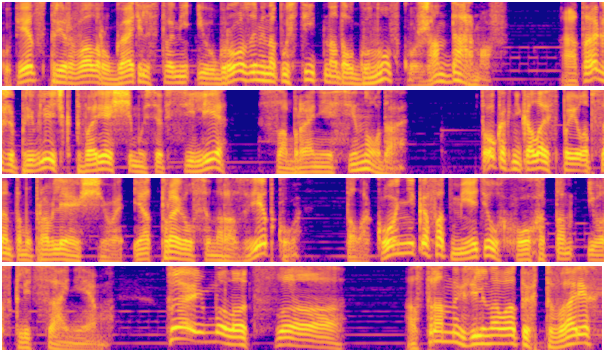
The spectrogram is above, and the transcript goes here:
купец прервал ругательствами и угрозами напустить на Долгуновку жандармов, а также привлечь к творящемуся в селе собрание синода. То, как Николай споил абсентом управляющего и отправился на разведку, Толоконников отметил хохотом и восклицанием. «Ай, молодца!» О странных зеленоватых тварях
